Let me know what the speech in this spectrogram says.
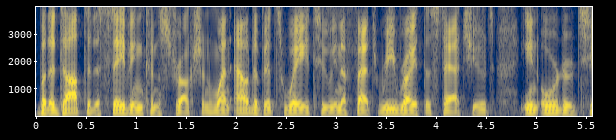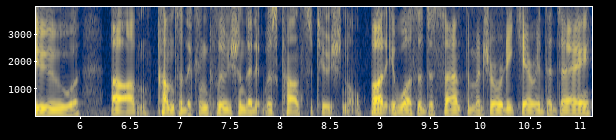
but adopted a saving construction, went out of its way to, in effect, rewrite the statute in order to um, come to the conclusion that it was constitutional. But it was a dissent. The majority carried the day,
